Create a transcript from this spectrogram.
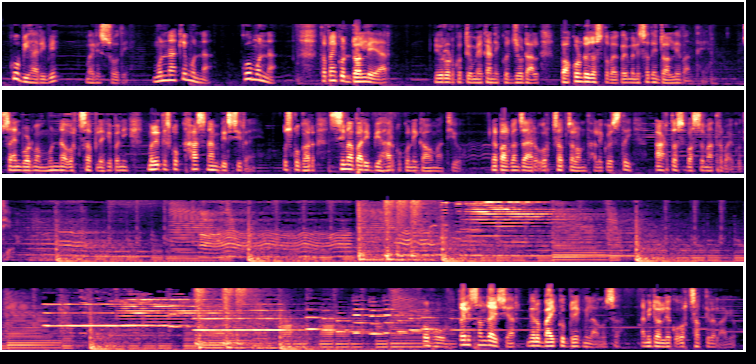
को बिहारी बे? मैले सोधेँ। मुन्ना के मुन्ना? को मुन्ना? तपाईँको डल्ले यार। न्यु रोडको त्यो मेकानिकको जिउडाल भकुण्डो जस्तो भएको मैले सधैँ डल्ले भन्थेँ। साइनबोर्डमा मुन्ना वर्कसप लेखे पनि मैले त्यसको खास नाम बिर्सिरहेँ। उसको घर सीमापारी बिहारको कुनै गाउँमा थियो। नेपालगञ्ज आएर वर्कसप चलाउन थालेको यस्तै आठ दस वर्ष मात्र भएको थियो। ओहो तैँले सम्झाइस् यार मेरो बाइकको ब्रेक मिलाउनु छ। हामी डल्लेको वर्कसपतिर लाग्यौँ।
